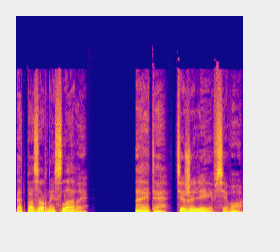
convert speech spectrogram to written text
от позорной славы, а это тяжелее всего.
